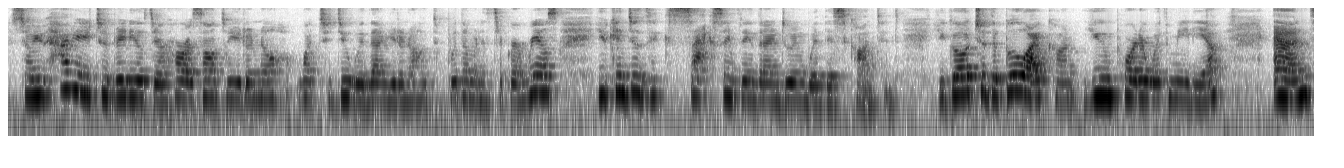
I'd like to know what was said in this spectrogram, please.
So you have your YouTube videos, they're horizontal, you don't know what to do with them, you don't know how to put them on Instagram Reels. You can do the exact same thing that I'm doing with this content. You go to the blue icon, you import it with media, and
